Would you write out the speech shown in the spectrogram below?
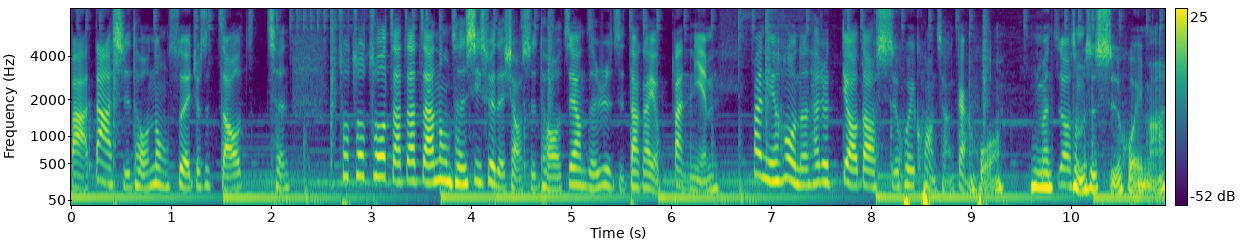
把大石头弄碎，就是凿成搓搓搓、砸砸砸，弄成细碎的小石头，这样子的日子大概有半年。半年后呢，他就调到石灰矿场干活。你们知道什么是石灰吗？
